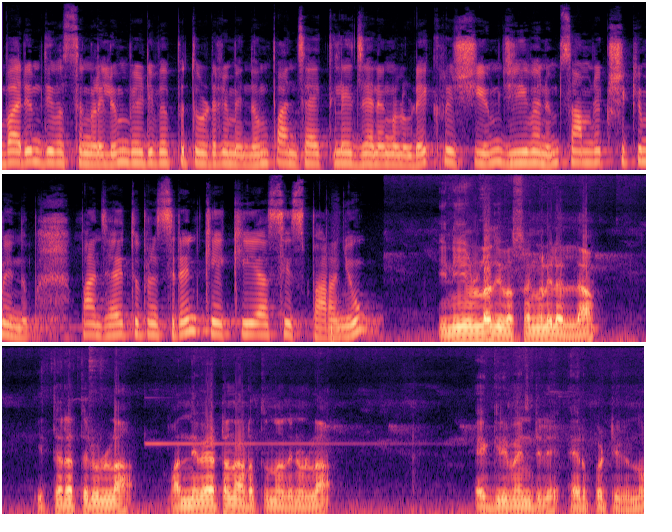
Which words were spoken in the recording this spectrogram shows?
വരും ദിവസങ്ങളിലും വെടിവെപ്പ് തുടരുമെന്നും പഞ്ചായത്തിലെ ജനങ്ങളുടെ കൃഷിയും ജീവനും സംരക്ഷിക്കുമെന്നും panchayat president K K Azeez പറഞ്ഞു. ഇനിയുള്ള ദിവസങ്ങളിലെല്ലാം ഇത്തരത്തിലുള്ള പന്നിവേട്ട നടത്തുന്നതിനുള്ള എഗ്രിമെന്റിൽ ഏർപ്പെട്ടിരുന്നു.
